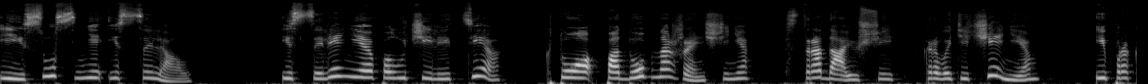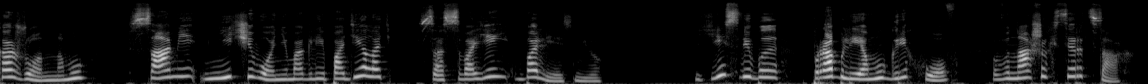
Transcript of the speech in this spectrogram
Иисус не исцелял. Исцеление получили те, кто, подобно женщине, страдающей кровотечением и прокаженному, сами ничего не могли поделать со своей болезнью. Если бы проблему грехов в наших сердцах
